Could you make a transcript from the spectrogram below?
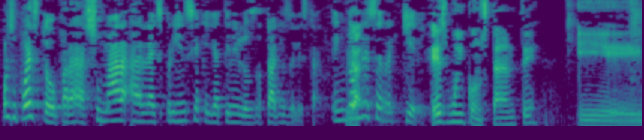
por supuesto, para sumar a la experiencia que ya tienen los notarios del Estado. ¿En dónde se requiere? Es muy constante y,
